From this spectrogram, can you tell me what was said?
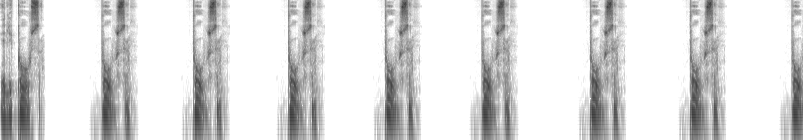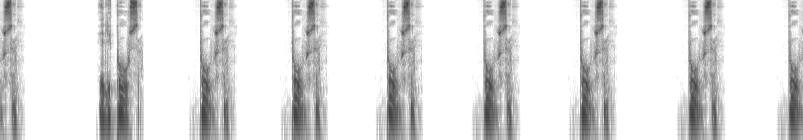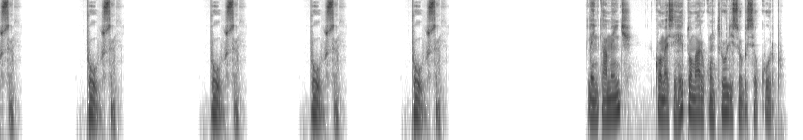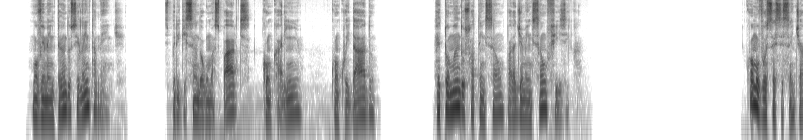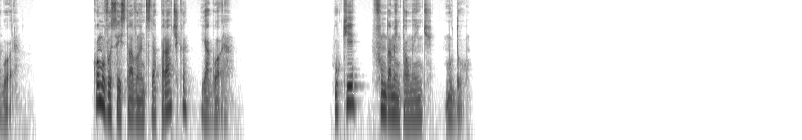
Ele pulsa, pulsa, pulsa, pulsa, pulsa. Pulsa, pulsa, pulsa, pulsa. Ele pulsa, pulsa, pulsa, pulsa, pulsa, pulsa, pulsa, pulsa, pulsa, pulsa, pulsa, pulsa. Lentamente, comece a retomar o controle sobre seu corpo, movimentando-se lentamente, espreguiçando algumas partes com carinho, com cuidado, retomando sua atenção para a dimensão física. Como você se sente agora? Como você estava antes da prática e agora? O que, fundamentalmente, mudou?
